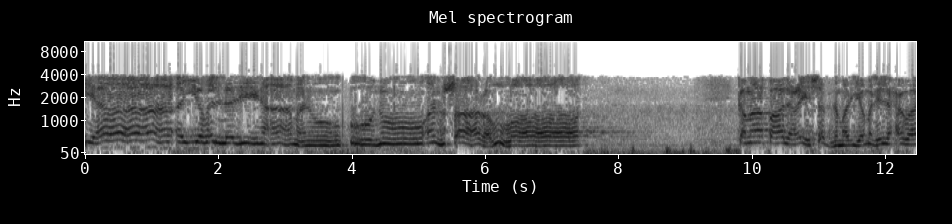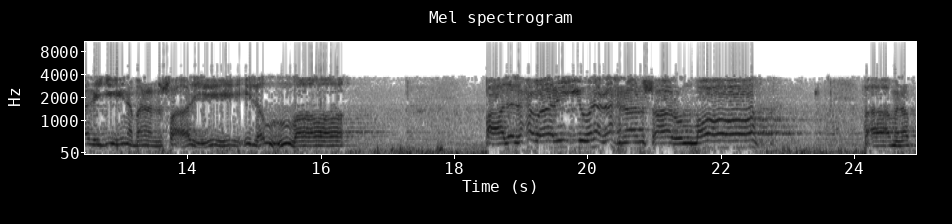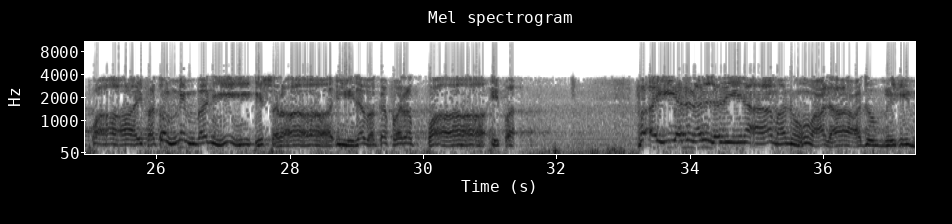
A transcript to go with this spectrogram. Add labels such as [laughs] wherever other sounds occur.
يا أيها الذين آمنوا كونوا أنصار الله. كما قال عيسى ابن مريم للحواريين من أنصاره إلى الله. قال الحواريون نحن أنصار الله. فآمنت طائفة من بني إسرائيل وكفر الطائفة. فأيدنا الذين آمنوا على عدوهم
